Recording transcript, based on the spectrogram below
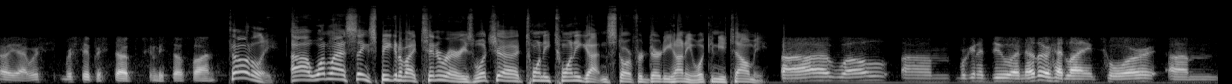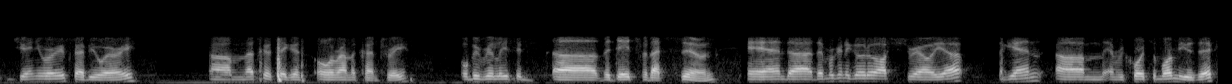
Oh yeah, we're we're super stoked. It's gonna be so fun. Totally. Uh, one last thing. Speaking of itineraries, what's uh, 2020 got in store for Dirty Honey? What can you tell me? Uh, well, um, we're gonna do another headlining tour, um, January, February. Um, that's gonna take us all around the country. We'll be releasing uh, the dates for that soon, and uh, then we're gonna go to Australia again um, and record some more music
